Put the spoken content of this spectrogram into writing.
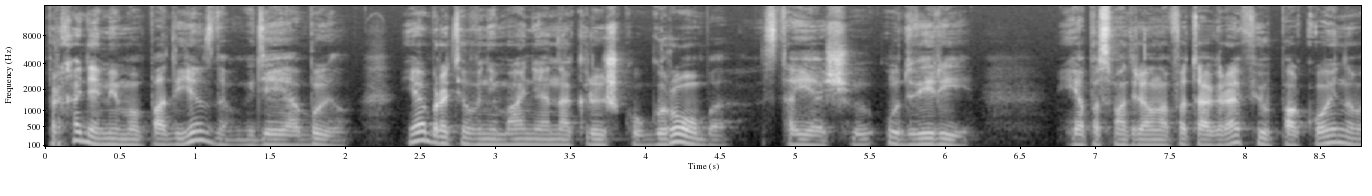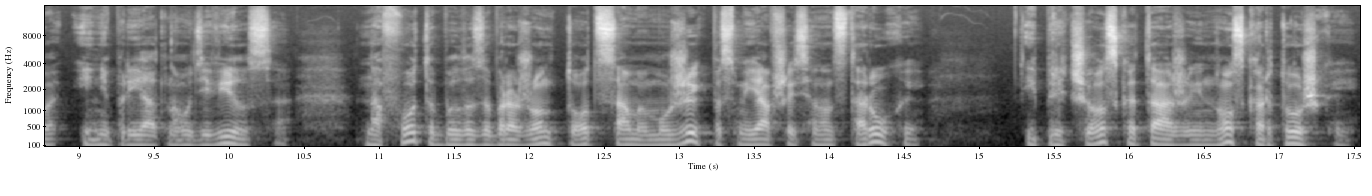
Проходя мимо подъездов, где я был, я обратил внимание на крышку гроба, стоящую у двери. Я посмотрел на фотографию покойного и неприятно удивился. На фото был изображен тот самый мужик, посмеявшийся над старухой – и прическа та же, и нос картошкой.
